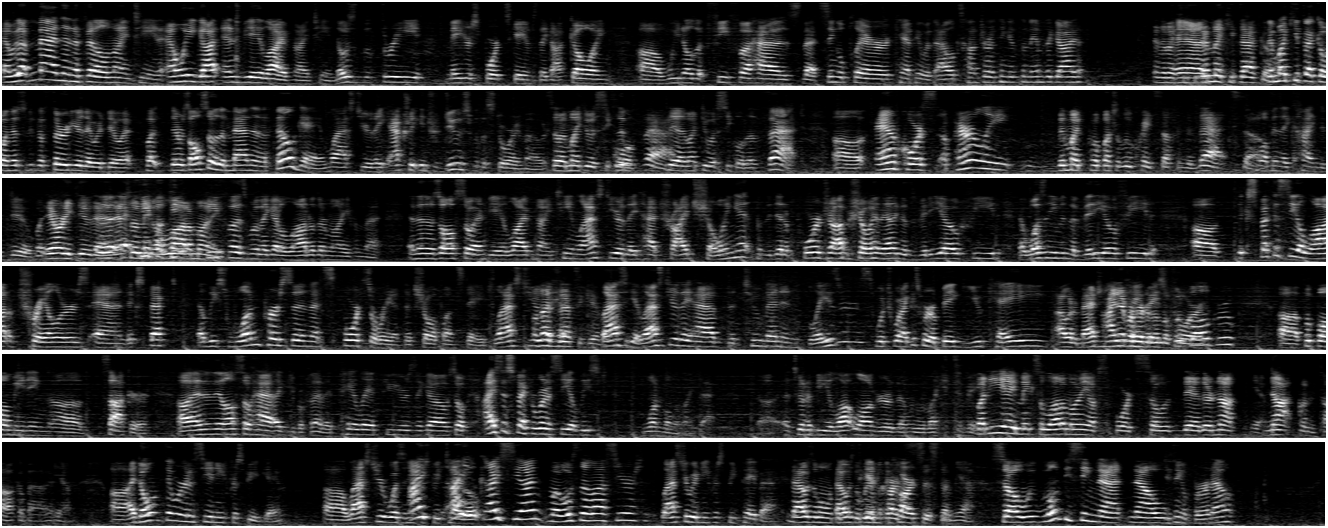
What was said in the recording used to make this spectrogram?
and we got Madden NFL 19, and we got NBA Live 19. Those are the three major sports games they got going. Uh, we know that FIFA has that single player campaign with Alex Hunter, I think is the name of the guy. And they might, And keep, they might keep that going. They might keep that going. This would be the third year they would do it. But there was also the Madden NFL game last year they actually introduced with a story mode. so they might do a sequel So that. Yeah, they might do a sequel to that. Uh, And of course, apparently, they might put a bunch of loot crate stuff into that stuff. well, I mean, they kind of do. But they already do that. That's where they make a lot of money. FIFA is where they get a lot of their money from that. And then there's also NBA Live 19. Last year they had tried showing it, but they did a poor job showing it. They had like this video feed that wasn't even the video feed. Uh, expect to see a lot of trailers and expect at least one person that's sports oriented show up on stage. Last year, Oh, that's- they had, that's a given. last year, last year they had the two men in Blazers, which were I guess were a big UK, I would imagine, I never heard of them before. football group. Uh, football meaning uh, soccer, uh, and then they also had like before that they had Pele a few years ago. So I suspect we're going to see at least one moment like that. Uh, it's going to be a lot longer than we would like it to be. But EA makes a lot of money off sports, so they're they're not Yeah. not going to talk about it. yeah, uh, I don't think we're going to see a Need for Speed game. Uh, last year was a Need I, for Speed title. I, I see. I what was the last year? last year we had Need for Speed Payback. That was the one with That the, was the, weird game with the card system. Yeah. So we won't be seeing that now. Do you think of Burnout?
